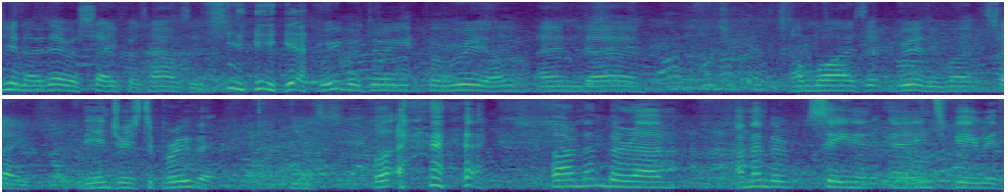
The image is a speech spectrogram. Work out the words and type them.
you know they're as safe as houses. yeah. We were doing it for real, and uh, on wires that really weren't safe. The injuries to prove it. Yes. Well, I remember. Um, I remember seeing an, interview with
